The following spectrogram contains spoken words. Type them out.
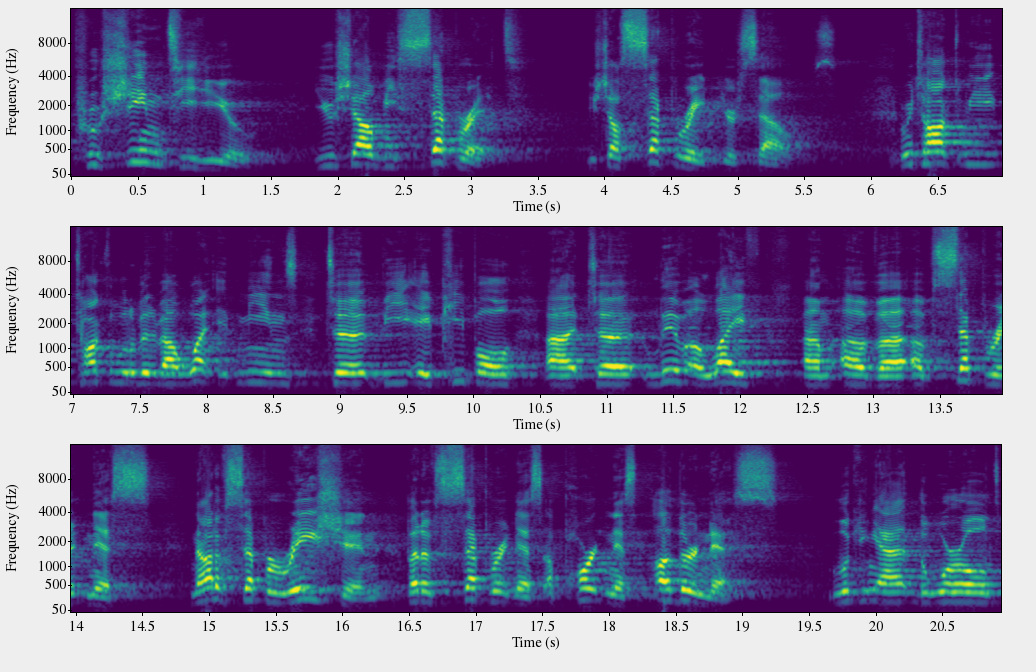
prushim tiyu, you shall be separate. You shall separate yourselves. We talked, we talked a little bit about what it means to be a people, uh, to live a life um, of, uh, of separateness, not of separation, but of separateness, apartness, otherness, looking at the world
